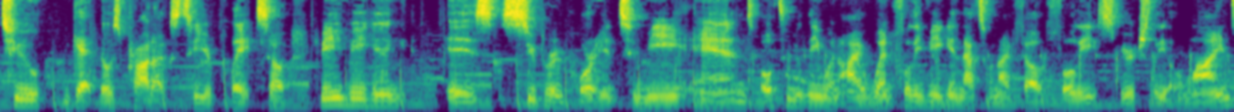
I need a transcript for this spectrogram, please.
to get those products to your plate. So being vegan is super important to me. And ultimately, when I went fully vegan, that's when I felt fully spiritually aligned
